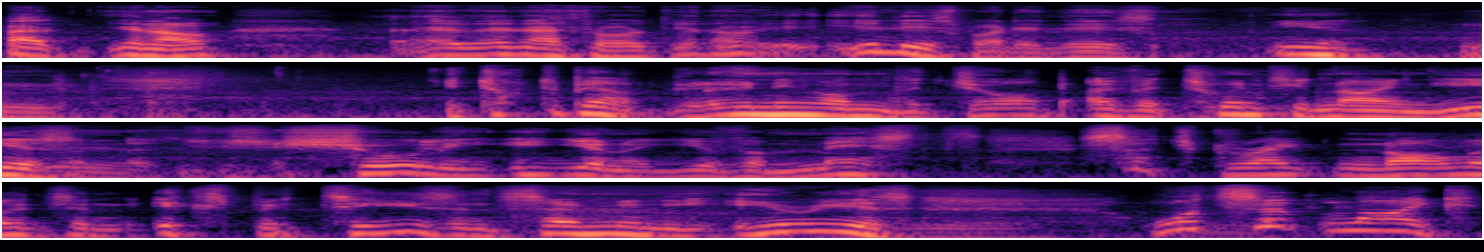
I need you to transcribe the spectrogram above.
But you know, and then I thought, you know, it is what it is. Yeah. You talked about learning on the job over 29 years. Uh, Surely, you know, you've amassed such great knowledge and expertise in so many areas. What's it like,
